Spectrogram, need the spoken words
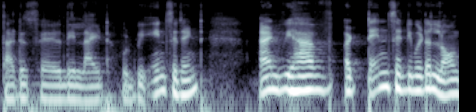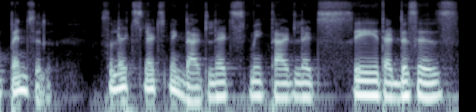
that is where the light would be incident, and we have a 10 centimeter long pencil. So let's let's make that. Let's make that. Let's say that this is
